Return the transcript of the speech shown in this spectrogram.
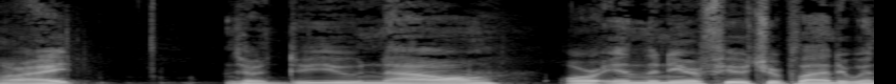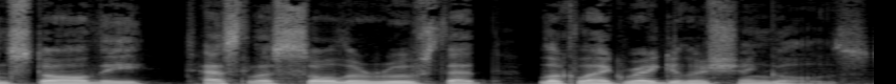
All right. So do you now or in the near future plan to install the Tesla solar roofs that look like regular shingles?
